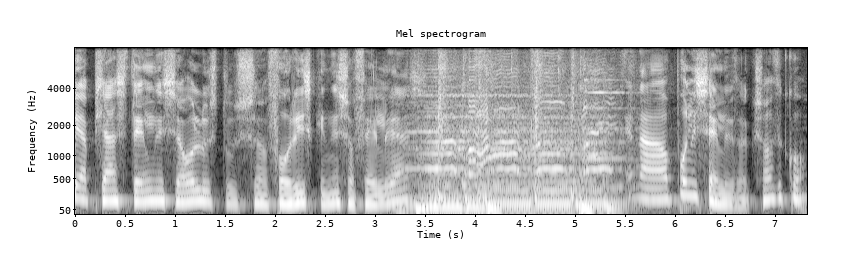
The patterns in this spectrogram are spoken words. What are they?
οποία πια στέλνει σε όλους τους φορείς κοινής ωφέλειας. Ένα πολυσέλιδο εξώδικο.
